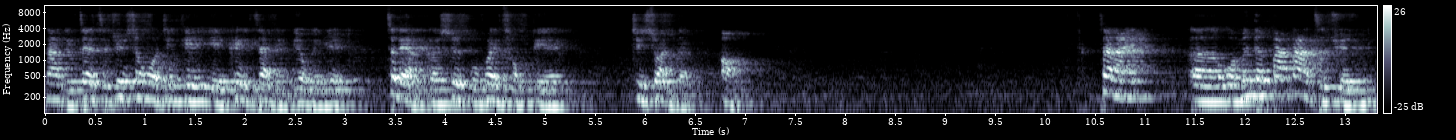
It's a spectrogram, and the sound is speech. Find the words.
那你在职训生活津贴也可以再领六个月，这两个是不会重叠计算的哦。再来。呃，我们的八大职群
